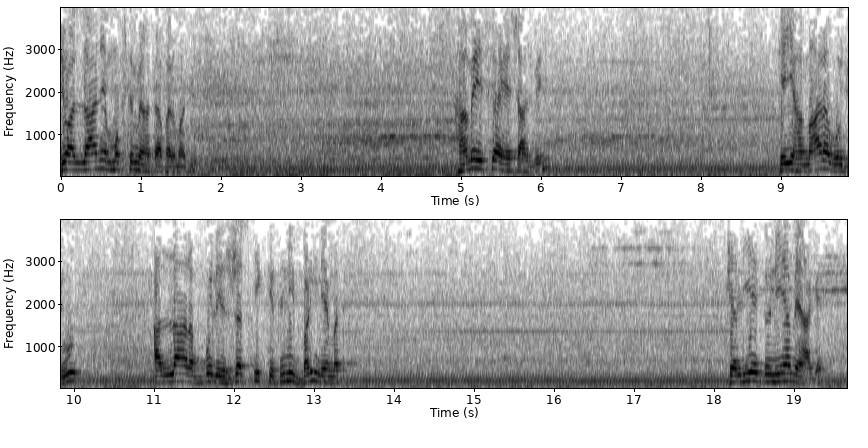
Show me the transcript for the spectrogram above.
جو اللہ نے مفت میں عطا فرما دی ہمیں اس کا احساس بھی نہیں۔ کہ یہ ہمارا وجود اللہ رب العزت کی کتنی بڑی نعمت ہے۔ چلیے دنیا میں آگے۔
